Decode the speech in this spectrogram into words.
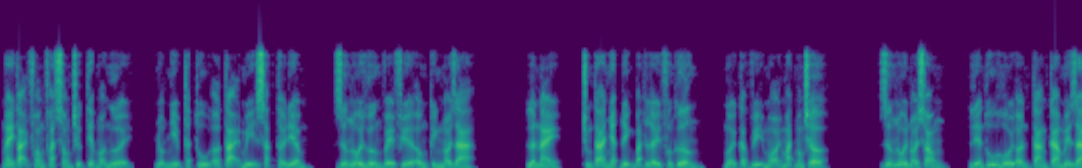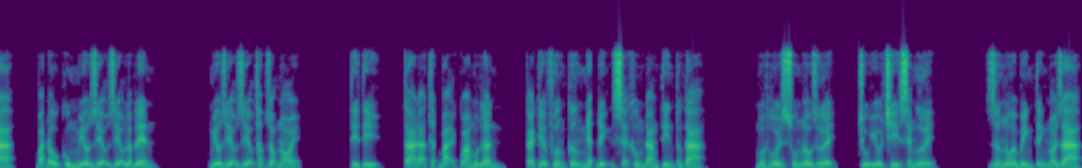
ngay tại phòng phát sóng trực tiếp mọi người, nhộn nhịp thất thủ ở tại mỹ sắc thời điểm, dương lôi hướng về phía ống kính nói ra. Lần này, chúng ta nhất định bắt lấy phương cương, mời các vị mọi mắt mong chờ. Dương lôi nói xong, liền thu hồi ẩn tàng camera, bắt đầu cùng miêu rượu rượu lập lên. Miêu rượu rượu thấp giọng nói tỉ tỉ ta đã thất bại qua một lần, cái kia phương cương nhất định sẽ không đang tin tưởng ta. Một hồi xuống lầu dưới, chủ yếu chỉ xem ngươi. Dương lôi bình tĩnh nói ra,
